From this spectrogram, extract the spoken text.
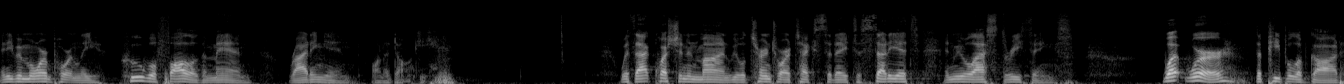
And even more importantly, who will follow the man riding in on a donkey? With that question in mind, we will turn to our text today to study it, and we will ask three things. What were the people of God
